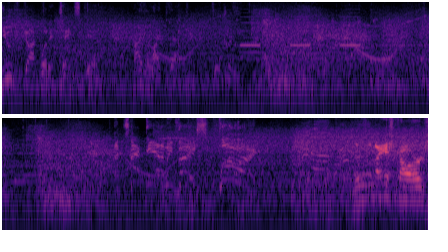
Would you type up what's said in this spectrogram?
You've got what it takes, kid. I like that. Enemy base! Forward! Them the NASCARs.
